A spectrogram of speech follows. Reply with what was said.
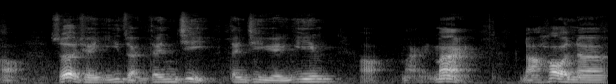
啊！所有权移转登记，登记原因啊，买卖，然后呢，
